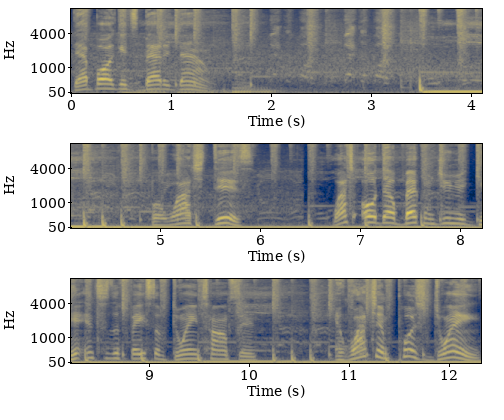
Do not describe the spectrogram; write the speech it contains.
That ball gets batted down. But watch this. Watch Odell Beckham Jr. get into the face of Dwayne Thompson and watch him push Dwayne.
